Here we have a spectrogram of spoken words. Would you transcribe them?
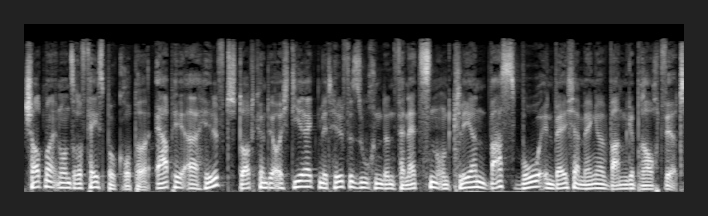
schaut mal in unsere Facebook-Gruppe RPR hilft. Dort könnt ihr euch direkt mit Hilfesuchenden vernetzen und klären, was wo in welcher Menge wann gebraucht wird.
